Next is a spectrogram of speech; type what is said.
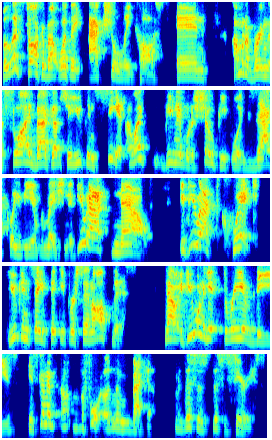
But let's talk about what they actually cost. And I'm going to bring the slide back up so you can see it. I like being able to show people exactly the information. If you act now, if you act quick, you can save 50% off this. Now, if you want to get three of these, it's going to, uh, before, let me back up. This is, this is serious.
